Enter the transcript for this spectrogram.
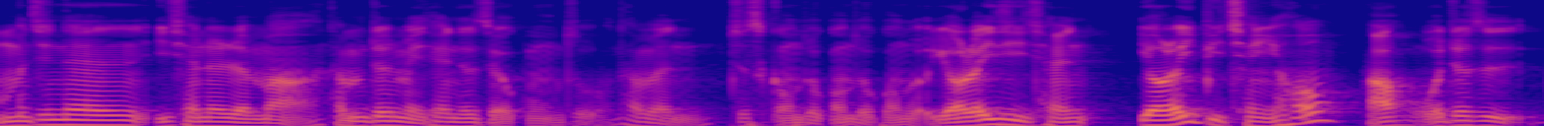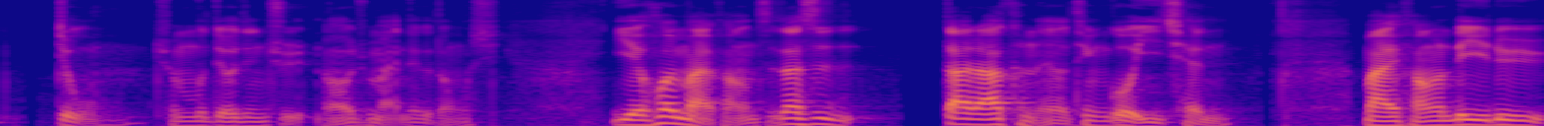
我们今天以前的人嘛，他们就是每天就只有工作，他们就是工作工作工作。有了一笔钱，有了一笔钱以后，好，我就是丢全部丢进去，然后去买那个东西，也会买房子。但是大家可能有听过以前买房利率。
